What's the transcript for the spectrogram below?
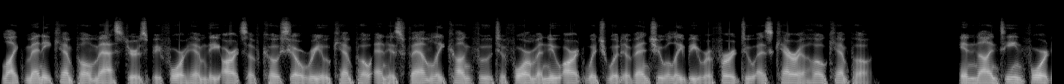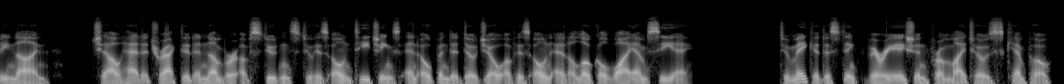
like many Kempo masters before him the arts of Kosho Ryu Kempo and his family Kung Fu to form a new art which would eventually be referred to as Karaho Kempo. In 1949, Chow had attracted a number of students to his own teachings and opened a dojo of his own at a local YMCA. To make a distinct variation from Mitose Kempo,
